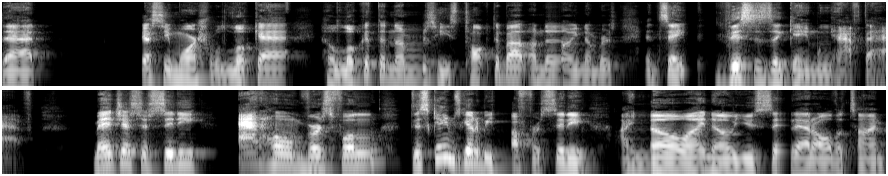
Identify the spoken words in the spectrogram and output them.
that Jesse Marsch will look at. He'll look at the numbers. He's talked about underlying numbers and say, this is a game we have to have. Manchester City at home versus Fulham. This game's going to be tough for City. I know, I know. You say that all the time,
